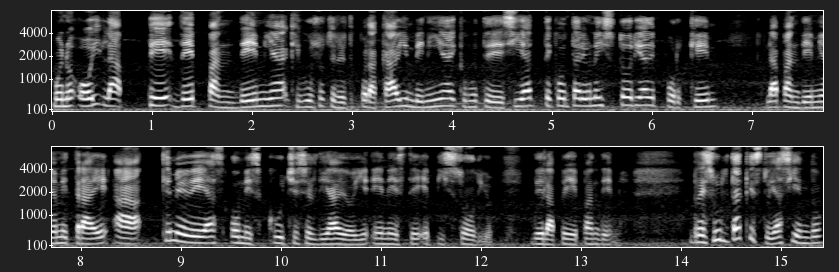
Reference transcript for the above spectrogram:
Bueno, hoy la P de pandemia, qué gusto tenerte por acá, bienvenida y como te decía, te contaré una historia de por qué la pandemia me trae a que me veas o me escuches el día de hoy en este episodio de la P de pandemia. Resulta que estoy haciendo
